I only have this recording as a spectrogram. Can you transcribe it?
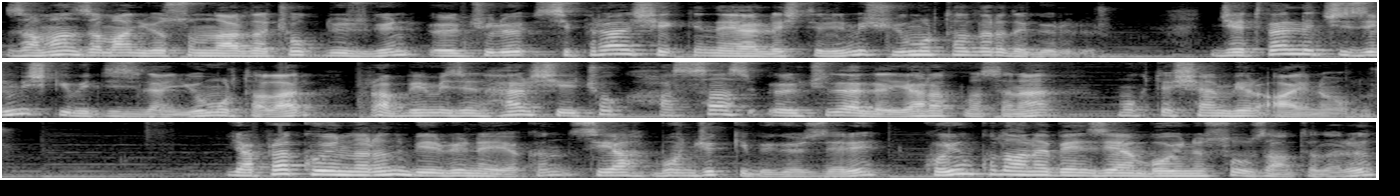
zaman zaman yosunlarda çok düzgün, ölçülü, spiral şeklinde yerleştirilmiş yumurtaları da görülür. Cetvelle çizilmiş gibi dizilen yumurtalar Rabbimizin her şeyi çok hassas ölçülerle yaratmasına muhteşem bir ayna olur. Yaprak koyunların birbirine yakın, siyah boncuk gibi gözleri, koyun kulağına benzeyen boynusu uzantıları,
